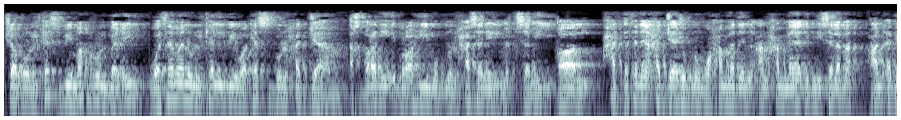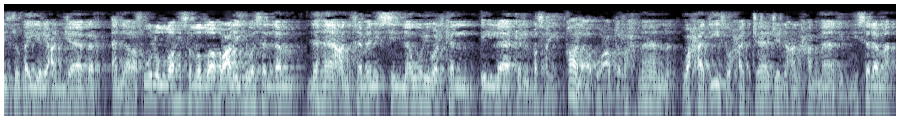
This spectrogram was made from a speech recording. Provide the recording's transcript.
شر الكسب مهر البغي وثمن الكلب وكسب الحجام. أخبرني إبراهيم بن الحسن المقسمي قال حدثنا حجاج بن محمد عن حماد بن سلمة عن أبي الزبير عن جابر أن رسول الله صلى الله عليه وسلم نهى عن ثمن السنور والكلب إلا كلب صيد قال أبو عبد الرحمن وحديث حجاج عن حماد بن سلمة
